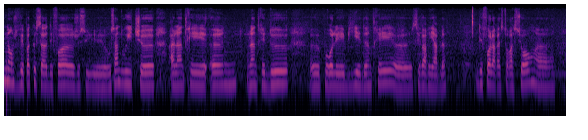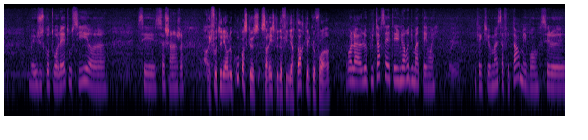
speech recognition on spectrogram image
Non, je ne fais pas que ça. Des fois, euh, je suis au sandwich, euh, à l'entrée 1, l'entrée 2, euh, pour les billets d'entrée, euh, c'est variable. Des fois, la restauration, euh, mais jusqu'aux toilettes aussi, euh, c'est- ça change. Alors, il faut tenir le coup parce que ça risque de finir tard quelquefois. hein. Voilà, le plus tard, ça a été 1h du matin, oui. Effectivement, ça fait tard, mais bon, c'est le,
